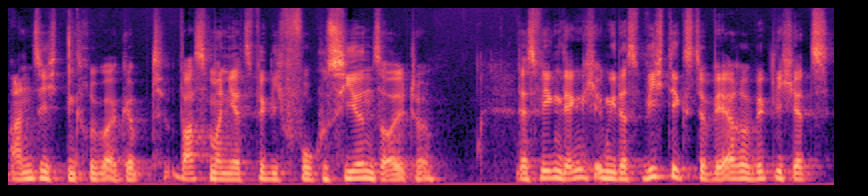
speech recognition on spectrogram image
Ansichten drüber gibt, was man jetzt wirklich fokussieren sollte. Deswegen denke ich irgendwie, das Wichtigste wäre wirklich jetzt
